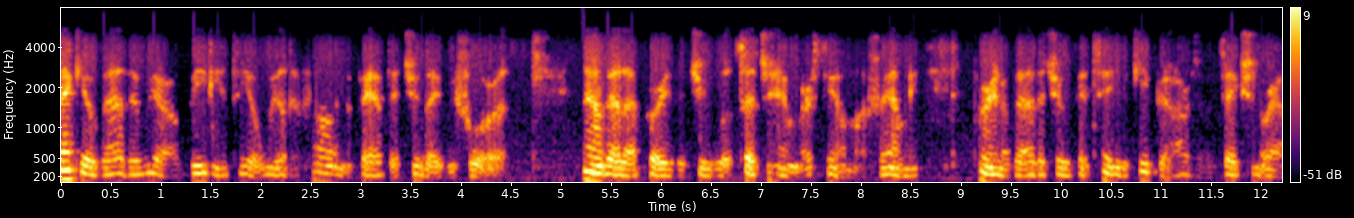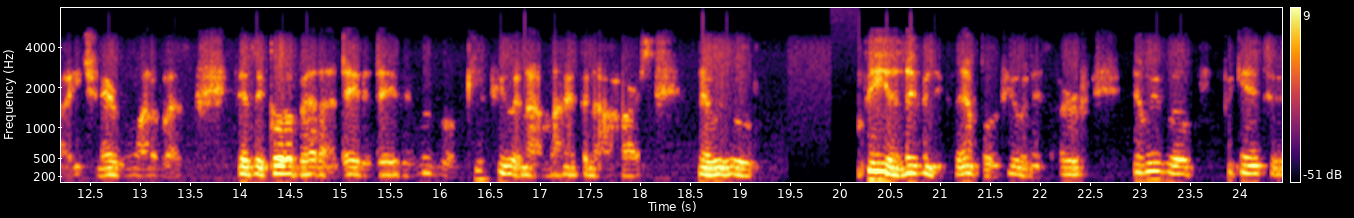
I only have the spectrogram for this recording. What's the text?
Thank you, God, that we are obedient to your will and following the path that you lay before us. Now, God, I pray that you will touch and have mercy on my family. Praying, oh God, that you will continue to keep your arms of protection around each and every one of us as we go about our day to day, that we will keep you in our minds and our hearts, that we will be a living example of you in this earth, that we will begin to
